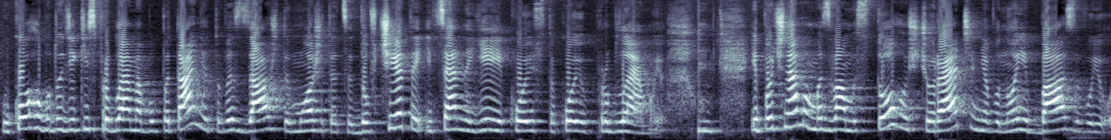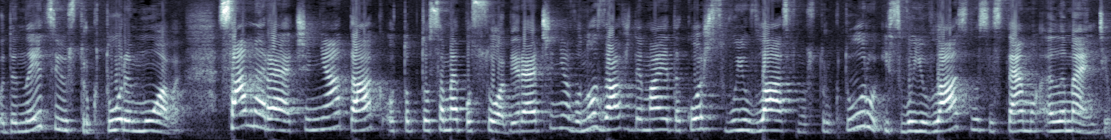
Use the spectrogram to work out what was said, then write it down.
У кого будуть якісь проблеми або питання, то ви завжди можете це довчити, і це не є якоюсь такою проблемою. І почнемо ми з вами з того, що речення воно є базовою одиницею структури мови. Саме речення, так, от, тобто саме по собі речення, воно завжди має також свою власну структуру і свою власну систему елементів.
